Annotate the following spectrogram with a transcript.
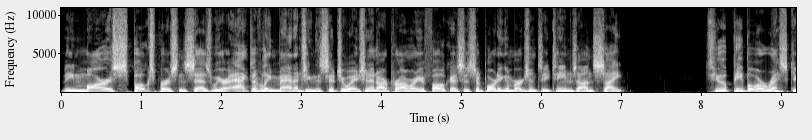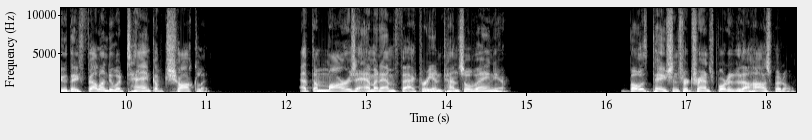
The Mars spokesperson says we are actively managing the situation and our primary focus is supporting emergency teams on site. Two people were rescued. They fell into a tank of chocolate at the Mars M&M factory in Pennsylvania. Both patients were transported to the hospital.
